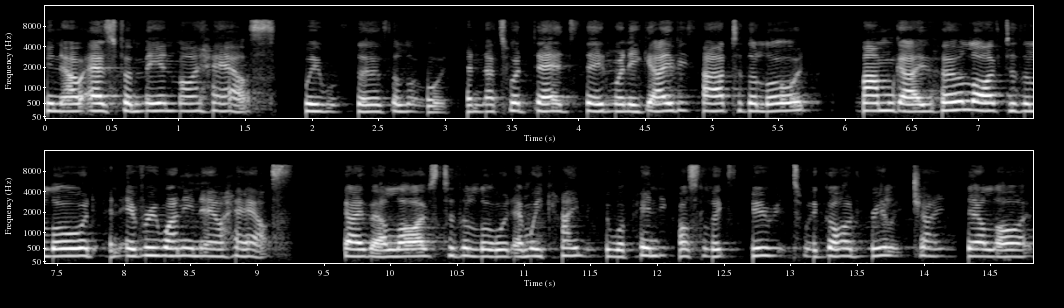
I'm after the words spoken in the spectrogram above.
you know, as for me and my house, we will serve the Lord. And that's what Dad said when he gave his heart to the Lord. Mum gave her life to the Lord, and everyone in our house gave our lives to the Lord. And we came into a Pentecostal experience where God really changed our lives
